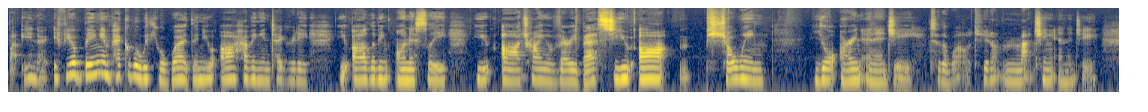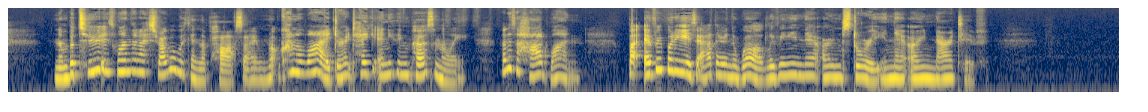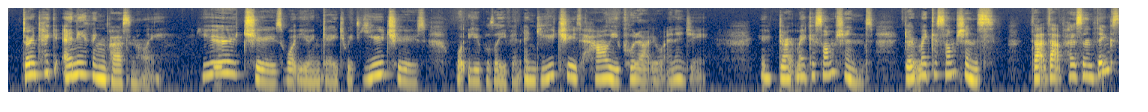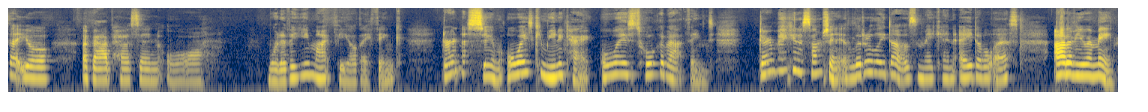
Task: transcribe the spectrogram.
But you know, if you're being impeccable with your word, then you are having integrity, you are living honestly, you are trying your very best, you are showing your own energy to the world. You're not matching energy. Number two is one that I struggle with in the past. I'm not gonna lie, don't take anything personally. That is a hard one. But everybody is out there in the world living in their own story, in their own narrative. Don't take anything personally. You choose what you engage with, you choose what you believe in, and you choose how you put out your energy. Don't make assumptions. Don't make assumptions that that person thinks that you're a bad person or whatever you might feel they think. Don't assume. Always communicate. Always talk about things. Don't make an assumption. It literally does make an A double S out of you and me.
